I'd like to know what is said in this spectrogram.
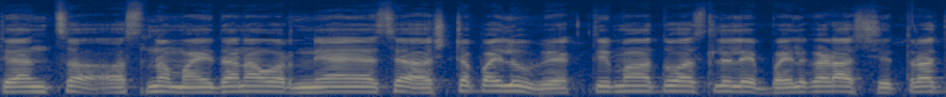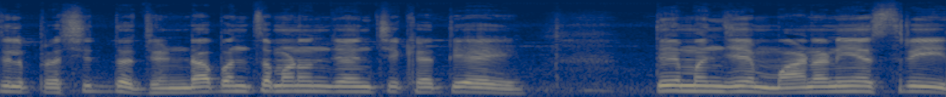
त्यांचं असणं मैदानावर न्याय असे अष्टपैलू व्यक्तिमत्व असलेले बैलगाडा क्षेत्रातील प्रसिद्ध झेंडापंच म्हणून ज्यांची ख्याती आहे ते म्हणजे माननीय श्री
